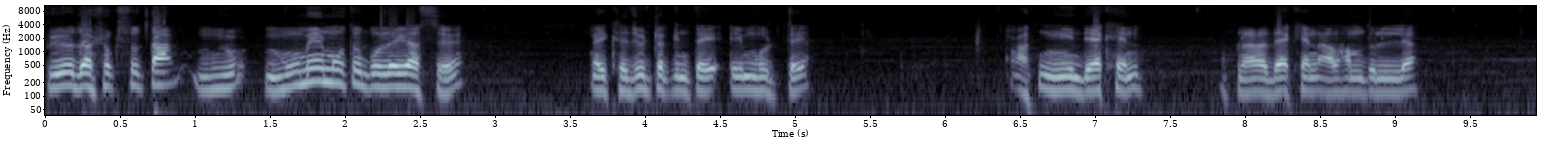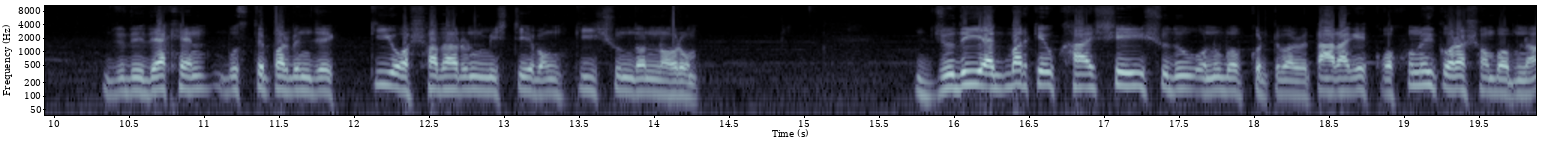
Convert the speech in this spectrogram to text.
প্রিয় দর্শক শ্রোতা মোমের মতো বলে গেছে, এই খেজুরটা কিন্তু এই মুহূর্তে। আপনি দেখেন, আপনারা দেখেন, আলহামদুলিল্লাহ। যদি দেখেন, বুঝতে পারবেন যে কি অসাধারণ মিষ্টি এবং কি সুন্দর নরম। যদি একবার কেউ খায়, সেই শুধু অনুভব করতে পারবে। তার আগে কখনোই করা সম্ভব না।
